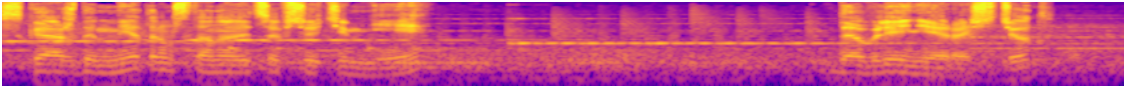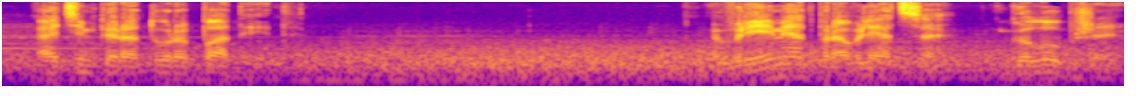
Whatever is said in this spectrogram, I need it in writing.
С каждым метром становится все темнее, давление растет, а температура падает. Время отправляться глубже.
